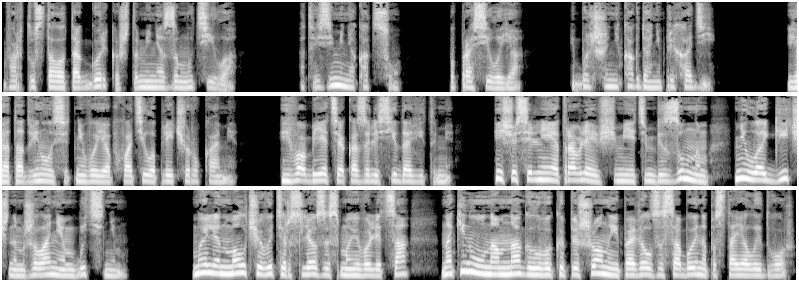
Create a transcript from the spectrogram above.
Во рту стало так горько, что меня замутило. «Отвези меня к отцу», — попросила я, — «и больше никогда не приходи». Я отодвинулась от него и обхватила плечи руками. Его объятия оказались ядовитыми, еще сильнее отравляющими этим безумным, нелогичным желанием быть с ним. Мэлен молча вытер слезы с моего лица, накинул нам на головы капюшоны и повел за собой на постоялый двор.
